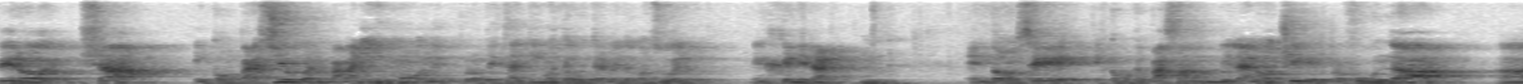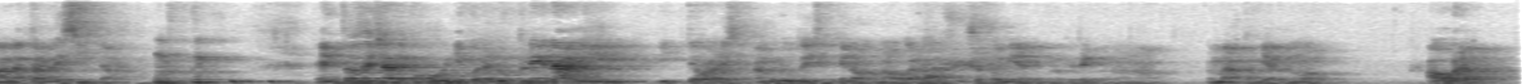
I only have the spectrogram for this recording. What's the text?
pero ya en comparación con el paganismo, el protestantismo está un tremendo consuelo, en general. Entonces es como que pasan de la noche profunda a la tardecita. Entonces ya después vos venís con la luz plena y, y te van a, decir, a menudo te dicen que no, no, bueno, Claro. yo, yo estoy bien con lo que tengo, no, no, no me vas a cambiar de nuevo. Ahora,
